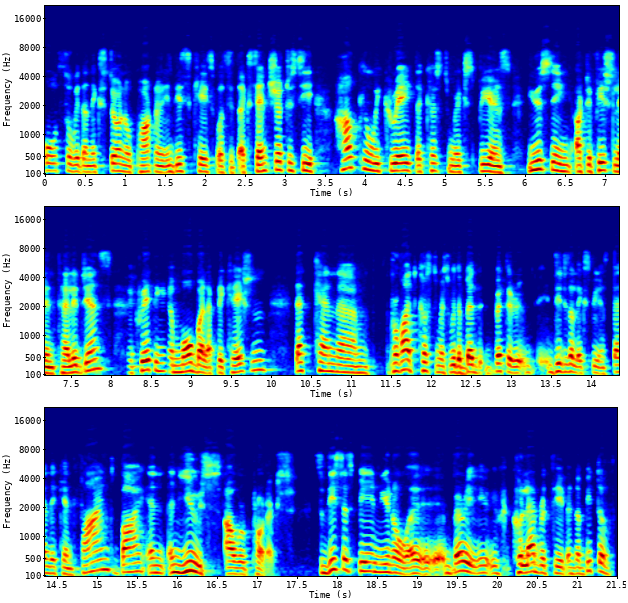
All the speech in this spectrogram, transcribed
also with an external partner, in this case, was it Accenture, to see how can we create a customer experience using artificial intelligence, creating a mobile application that can um, provide customers with a better, digital experience than they can find, buy, and, and use our products. So this has been, you know, a very collaborative and a bit of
